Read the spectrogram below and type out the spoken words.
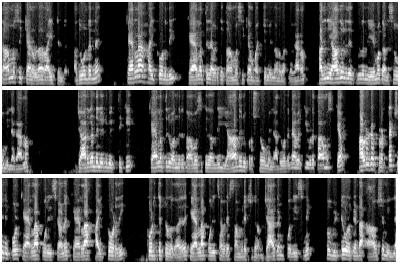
താമസിക്കാനുള്ള റൈറ്റ് ഉണ്ട്. അതുകൊണ്ട് തന്നെ കേരള ഹൈക്കോടതി കേരളത്തിൽ അവർക്ക് താമസിക്കാൻ പറ്റും എന്നാണ് പറഞ്ഞത്. കാരണം അതിന് യാതൊരു തരത്തിലുള്ള നിയമ തടസ്സവുമില്ല കാരണം ജാർഖണ്ഡിലെ ഒരു വ്യക്തിക്ക് കേരളത്തിൽ വന്നിട്ട് താമസിക്കുന്നതിന് യാതൊരു പ്രശ്നവുമില്ല. അതുകൊണ്ട് തന്നെ അവർക്ക് ഇവിടെ താമസിക്കാം. അവരുടെ പ്രൊട്ടക്ഷൻ ഇപ്പോൾ കേരള പോലീസിനാണ്. കേരള ഹൈക്കോടതി കൊടുത്തിട്ടുള്ളത്. അതായത് കേരള പോലീസ് അവരെ സംരക്ഷിക്കണം. ജാർഖണ്ഡ് പോലീസിന് ഇപ്പോൾ വിട്ടുകൊടുക്കേണ്ട ആവശ്യമില്ല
